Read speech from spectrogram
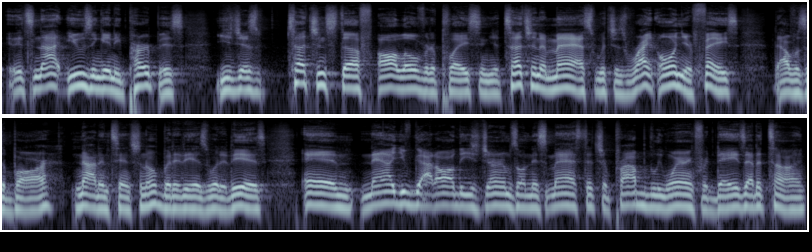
it's not using any purpose. You're just touching stuff all over the place and you're touching a mask, which is right on your face. That was a bar, not intentional, but it is what it is. And now you've got all these germs on this mask that you're probably wearing for days at a time.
